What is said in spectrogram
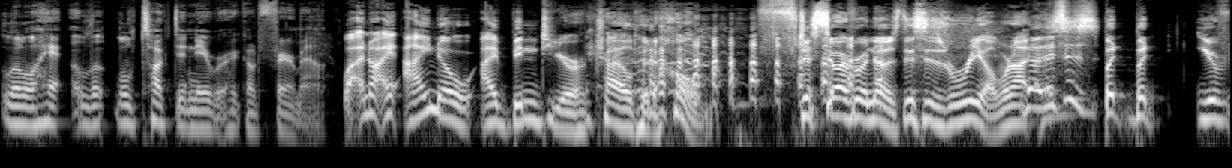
little ha- a little tucked in neighborhood called Fairmount. Well, no, I, I know I've been to your childhood home. Just so everyone knows, this is real. We're not. No, this is- But but you're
